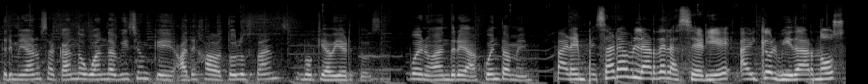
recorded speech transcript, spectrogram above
terminaron sacando WandaVision que ha dejado a todos los fans boquiabiertos. Bueno, Andrea, cuéntame. Para empezar a hablar de la serie hay que olvidarnos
